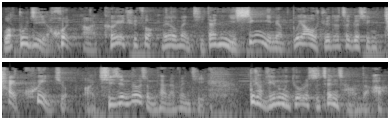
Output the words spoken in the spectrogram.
我估计也会啊，可以去做，没有问题。但是你心里面不要觉得这个事情太愧疚啊，其实没有什么太大问题，不小心弄丢了是正常的啊。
